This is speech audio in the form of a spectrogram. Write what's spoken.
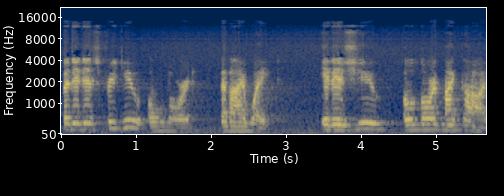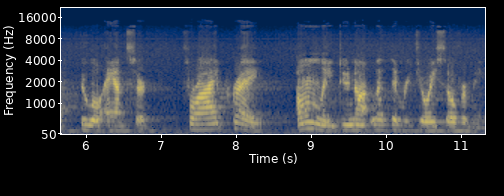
But it is for you, O Lord, that I wait. It is you, O Lord my God, who will answer. For I pray, only do not let them rejoice over me.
